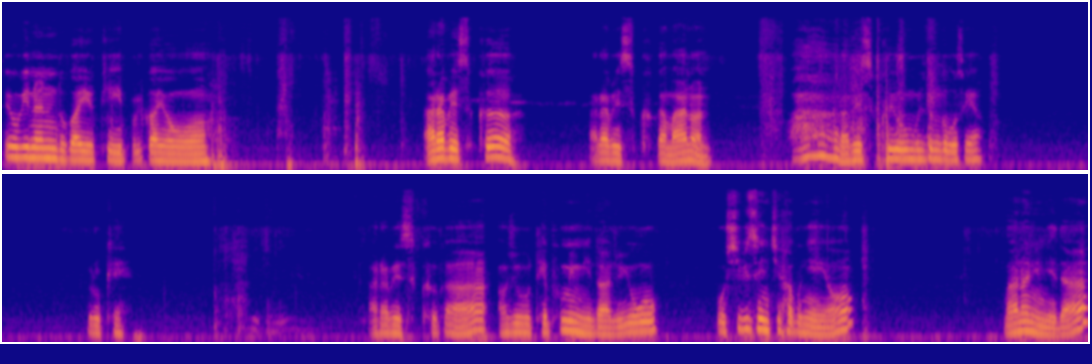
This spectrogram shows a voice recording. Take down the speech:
또 여기는 누가 이렇게 예쁠까요? 아라베스크. 아라베스크가 만원. 와, 아라베스크 요 물든 거 보세요. 이렇게. 아라베스크가 아주 대품입니다. 아주 요, 요 12cm 화분이에요. 만원입니다.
